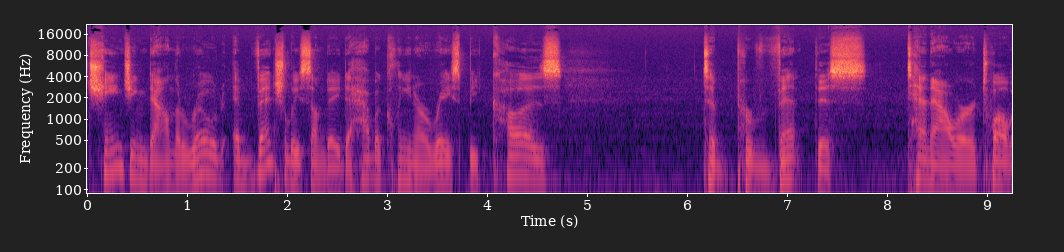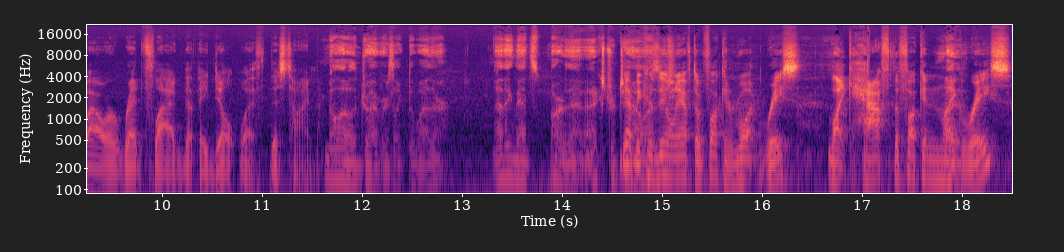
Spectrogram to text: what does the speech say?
changing down the road eventually someday to have a cleaner race because to prevent this 10 hour, 12 hour red flag that they dealt with this time? A lot of the drivers like the weather. I think that's part of that extra. Yeah, because they only have to fucking what race like half the fucking like Like- race.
